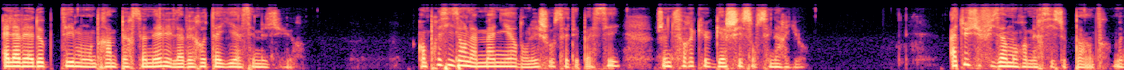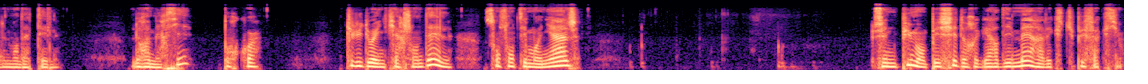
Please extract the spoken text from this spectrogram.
Elle avait adopté mon drame personnel et l'avait retaillé à ses mesures. En précisant la manière dont les choses s'étaient passées, je ne ferais que gâcher son scénario. As-tu suffisamment remercié ce peintre? me demanda-t-elle. Le remercier? Pourquoi? Tu lui dois une fière chandelle. Sans son témoignage, je ne pus m'empêcher de regarder Mère avec stupéfaction.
